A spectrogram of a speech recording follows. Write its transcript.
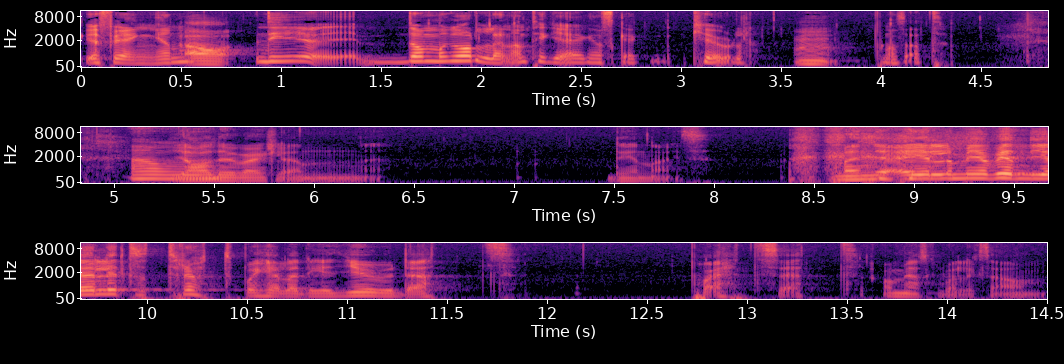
refrängen. Ja, Det är, de rollerna tycker jag är ganska kul mm. på något sätt. Um, ja, det är verkligen, det är nice. Men jag, eller, men jag vet jag är lite trött på hela det ljudet på ett sätt, om jag ska vara liksom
